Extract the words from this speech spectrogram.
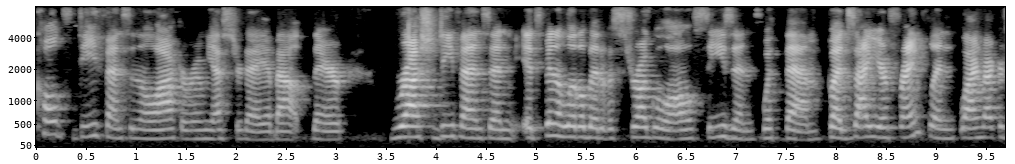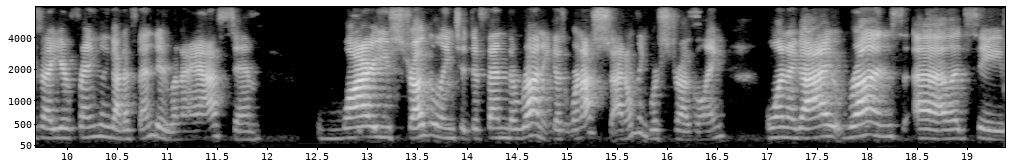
Colts defense in the locker room yesterday about their rush defense, and it's been a little bit of a struggle all season with them. But Zaire Franklin, linebacker Zaire Franklin, got offended when I asked him, "Why are you struggling to defend the run?" Goes, "We're not. I don't think we're struggling. When a guy runs, uh, let's see,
